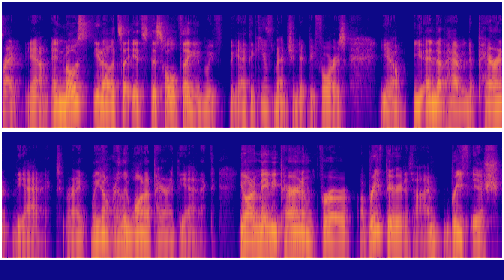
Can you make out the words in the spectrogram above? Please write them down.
right, yeah, and most, you know, it's a, it's this whole thing, and we've, we, I think you've mentioned it before, is, you know, you end up having to parent the addict, right? Well, you don't really want to parent the addict. You want to maybe parent them for a, a brief period of time, brief-ish,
